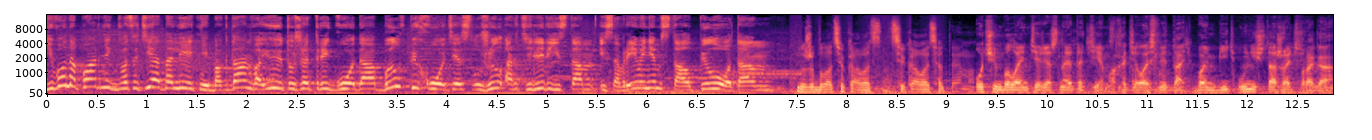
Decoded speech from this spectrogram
Его напарник, 21-летний Богдан, воюет уже три года. Был в пехоте, служил артиллеристом и со временем стал пилотом. Дуже була цікава, цікава ця тема. Очень была интересна эта тема. Хотелось летать, бомбить, уничтожать врага.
